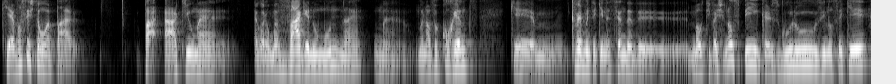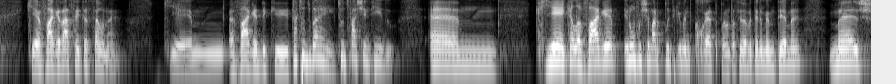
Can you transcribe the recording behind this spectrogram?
que é, vocês estão a par, pá, há aqui uma, agora uma vaga no mundo, não é? Uma, uma nova corrente que, é, que vem muito aqui na senda de motivational speakers, gurus e não sei o quê, que é a vaga da aceitação, não é? Que é hum, a vaga de que está tudo bem, tudo faz sentido. Hum, que é aquela vaga, eu não vou chamar politicamente correto para não estar sempre a bater no mesmo tema, mas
